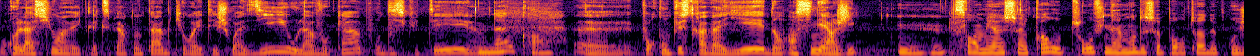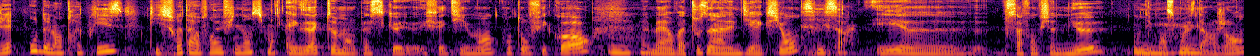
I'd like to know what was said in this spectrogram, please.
relation avec l'expert comptable qui aura été choisi ou l'avocat pour discuter, euh, D'accord. euh, pour qu'on puisse travailler dans, en synergie. Mhm. Former un seul corps autour finalement de ce porteur de projet ou de l'entreprise qui souhaite avoir un financement. Exactement, parce que effectivement, quand on fait corps, Mhm. eh ben, on va tous dans la même direction C'est ça. et euh, ça fonctionne mieux, on Mhm. dépense moins d'argent,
